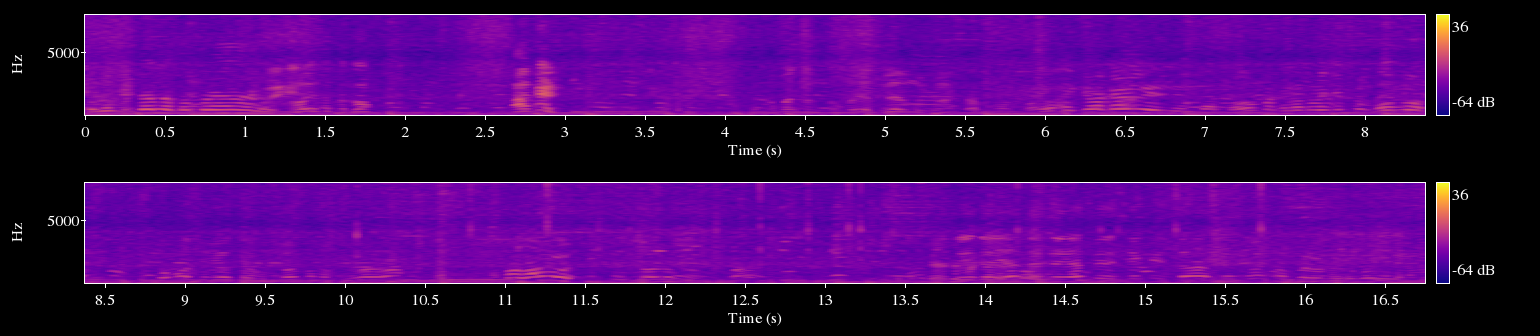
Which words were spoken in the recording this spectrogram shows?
¿Solo quitar la sombra? Ángel. Hay que bajarle el lanzador para que no se deje perderlo. ¿Cómo se vio? ¿Te gustó cómo se vio? ¡Papá, vamos! Desde allá, desde allá te decía que estaba haciendo eso, pero le digo que no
